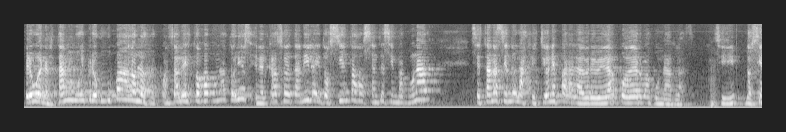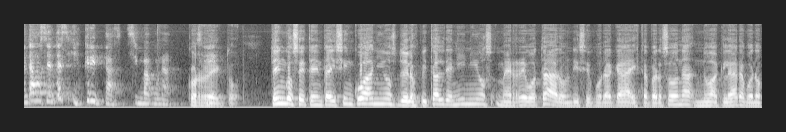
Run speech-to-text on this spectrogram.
Pero bueno, están muy preocupados los responsables de estos vacunatorios. En el caso de Tandil hay 200 docentes sin vacunar se están haciendo las gestiones para la brevedad poder vacunarlas. Mm. ¿sí? 200 docentes inscritas sin vacunar. Correcto. Tengo 75 años, del hospital de niños me rebotaron, dice por acá esta persona, no aclara, bueno,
